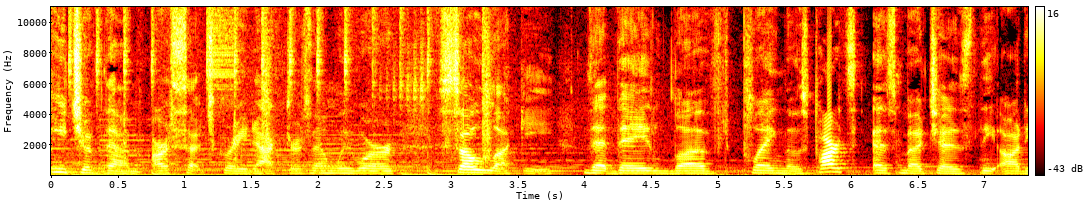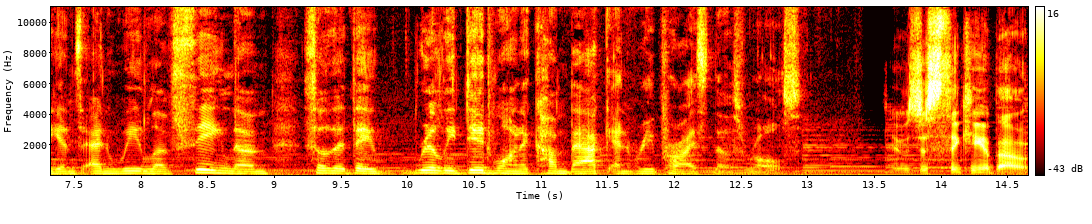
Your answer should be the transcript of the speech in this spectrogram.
each of them are such great actors, and we were so lucky that they loved playing those parts as much as the audience, and we loved seeing them, so that they really did want to come back and reprise those roles. It was just thinking about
